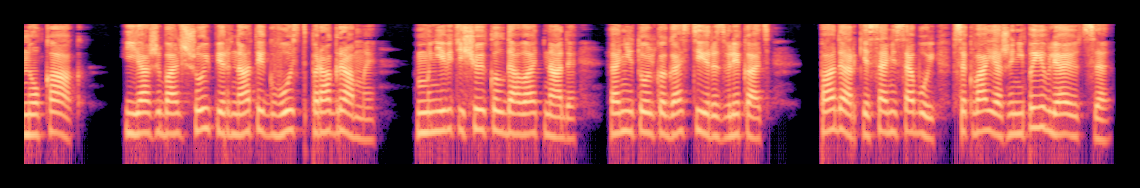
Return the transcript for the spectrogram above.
но как? Я же большой пернатый гвоздь программы. Мне ведь еще и колдовать надо, а не только гостей развлекать. Подарки сами собой в саквояже не появляются.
